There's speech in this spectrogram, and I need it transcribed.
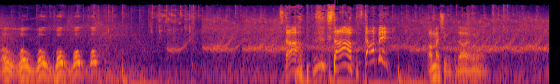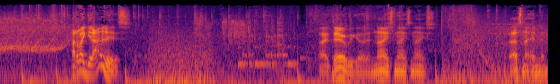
whoa, whoa, whoa, whoa, whoa, whoa. Stop! Stop! Stop it! Oh, I'm actually with the dog. Hold on. How do I get out of this? Alright, there we go. Nice, nice, nice. That's not hitting him.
